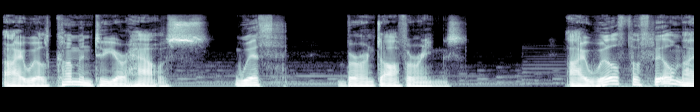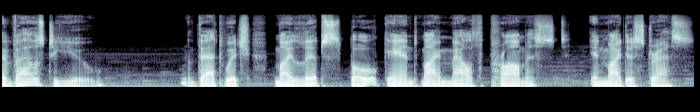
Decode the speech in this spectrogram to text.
I will come into your house with burnt offerings. I will fulfill my vows to you, that which my lips spoke and my mouth promised in my distress.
